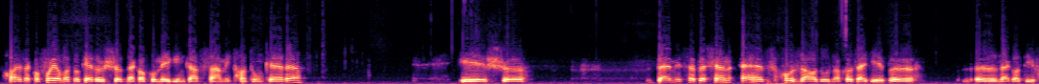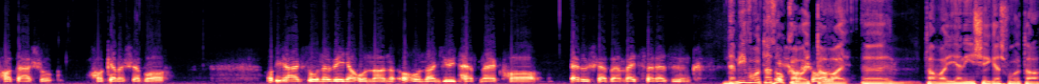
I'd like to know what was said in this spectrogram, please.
Ha ezek a folyamatok erősödnek, akkor még inkább számíthatunk erre. És Természetesen ehhez hozzáadódnak az egyéb ö, ö, negatív hatások, ha kevesebb a, a virágzó növény, ahonnan, ahonnan gyűjthetnek, ha erősebben vegyszerezünk. De mi volt az oka, hogy tavaly, ö, tavaly ilyen inséges volt a,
